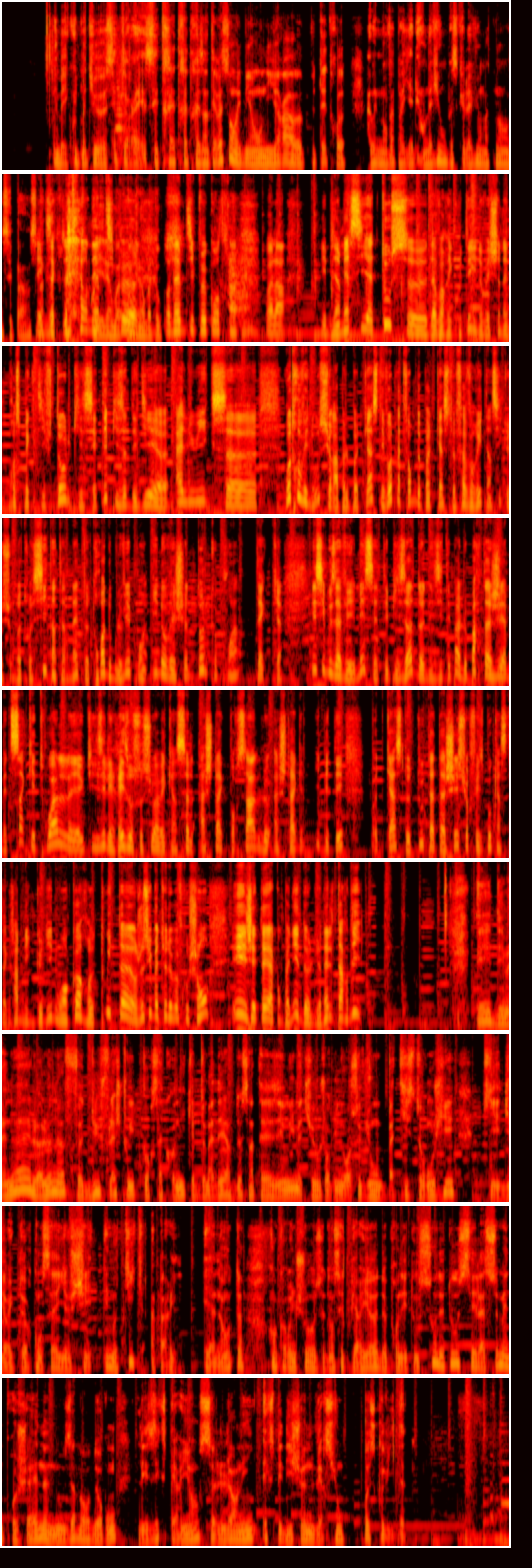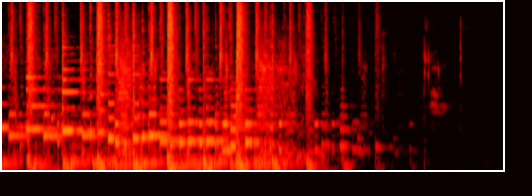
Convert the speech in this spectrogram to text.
Eh ben écoute Mathieu, c'est très, c'est très très très intéressant. Eh bien, on y verra euh, peut-être. Euh, ah oui, mais on va pas y aller en avion parce que l'avion maintenant, c'est pas. Exactement. on, est un petit peu, on est un petit peu contraint. Voilà. Eh bien, merci à tous euh, d'avoir écouté Innovation and Prospective Talk, qui est cet épisode dédié à l'UX. Retrouvez-nous sur Apple Podcast et vos plateformes de podcast favorites, ainsi que sur notre site internet www.innovationtalk.com et si vous avez aimé cet épisode, n'hésitez pas à le partager, à mettre 5 étoiles et à utiliser les réseaux sociaux avec un seul hashtag pour ça, le hashtag IPT podcast tout attaché sur Facebook, Instagram, LinkedIn ou encore Twitter. Je suis Mathieu de Beaufrouchon et j'étais accompagné de Lionel Tardy. Et d'Emmanuel Le Neuf du Flash Tweet pour sa chronique hebdomadaire de synthèse. Et oui Mathieu, aujourd'hui nous recevions Baptiste Rongier qui est directeur conseil chez Emotique à Paris et à Nantes. Encore une chose dans cette période, prenez tous soin de tous et la semaine prochaine, nous aborderons les expériences Learning Expedition version post-Covid.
